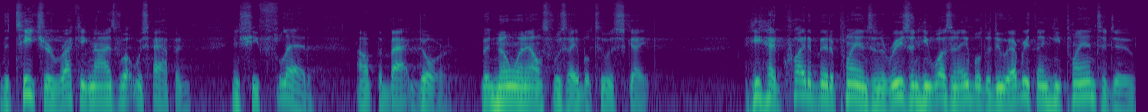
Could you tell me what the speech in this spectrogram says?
the teacher recognized what was happening and she fled out the back door, but no one else was able to escape. He had quite a bit of plans, and the reason he wasn't able to do everything he planned to do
